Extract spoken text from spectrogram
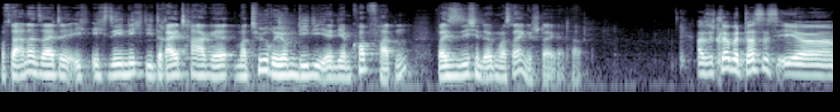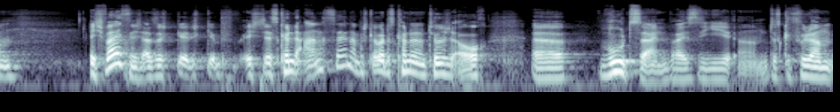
auf der anderen Seite, ich, ich sehe nicht die drei Tage Martyrium, die die in ihrem Kopf hatten, weil sie sich in irgendwas reingesteigert haben. Also ich glaube, das ist eher ich weiß nicht, also ich, ich, ich, das könnte Angst sein, aber ich glaube, das könnte natürlich auch äh, Wut sein, weil sie ähm, das Gefühl haben,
